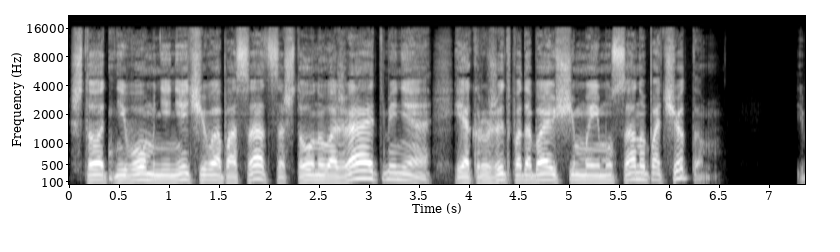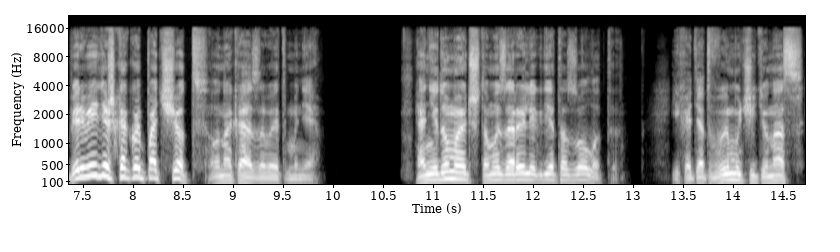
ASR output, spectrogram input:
что от него мне нечего опасаться, что он уважает меня и окружит подобающим моему сану почетом? Теперь видишь, какой почет он оказывает мне. Они думают, что мы зарыли где-то золото и хотят вымучить у нас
